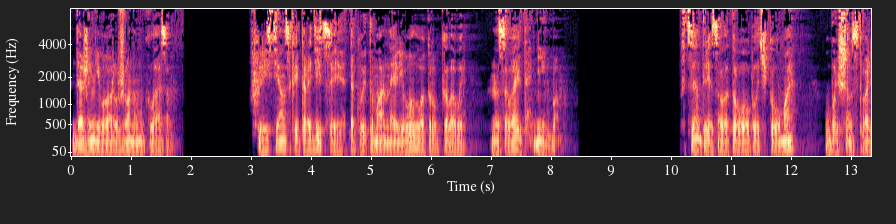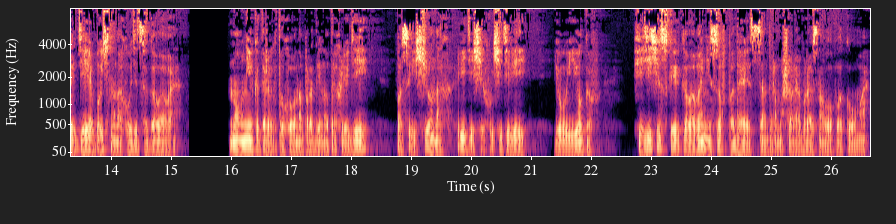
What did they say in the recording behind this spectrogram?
даже невооруженным глазом. В христианской традиции такой туманный ореол вокруг головы называют нимбом. В центре золотого облачка ума у большинства людей обычно находится голова. Но у некоторых духовно продвинутых людей, посвященных, видящих учителей и у йогов, физическая голова не совпадает с центром шарообразного облака ума.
